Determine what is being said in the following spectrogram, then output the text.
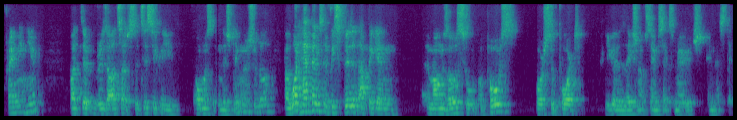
framing here, but the results are statistically almost indistinguishable. But what happens if we split it up again among those who oppose or support legalization of same-sex marriage in the state?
